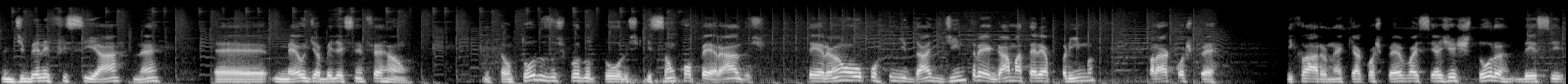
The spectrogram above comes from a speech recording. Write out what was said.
de beneficiar né, é, mel de abelhas sem ferrão. Então todos os produtores que são cooperados terão a oportunidade de entregar matéria-prima para a COSPER. E claro, né, que a COSPER vai ser a gestora desse,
